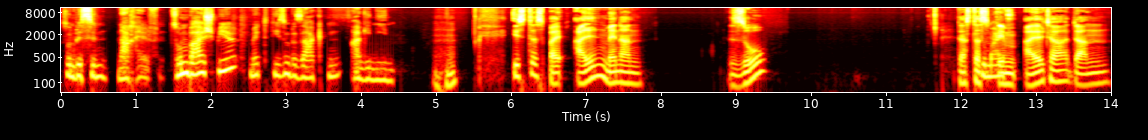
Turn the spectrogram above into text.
so ein bisschen nachhelfen. Zum Beispiel mit diesem besagten Arginin. Mhm. Ist das bei allen Männern so, dass das im Alter dann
